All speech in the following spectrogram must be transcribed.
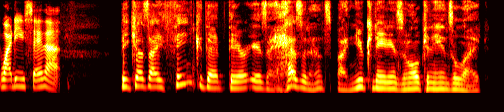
Why do you say that? Because I think that there is a hesitance by new Canadians and old Canadians alike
